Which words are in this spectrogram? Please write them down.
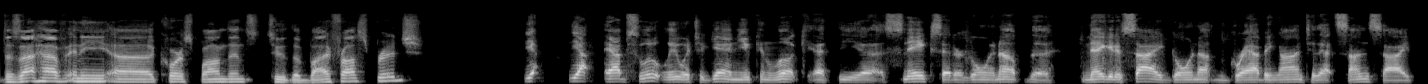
does that have any uh correspondence to the Bifrost bridge? Yeah, yeah, absolutely. Which again, you can look at the uh, snakes that are going up the negative side, going up and grabbing onto that sun side.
